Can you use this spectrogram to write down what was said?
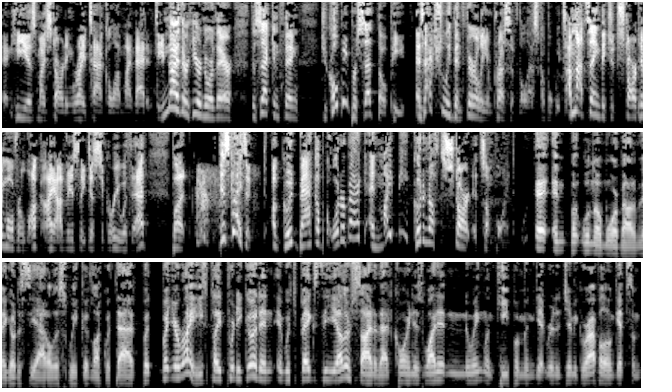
and he is my starting right tackle on my Madden team. Neither here nor there. The second thing, Jacoby Brissett, though, Pete, has actually been fairly impressive the last couple weeks. I'm not saying they should start him over Luck. I obviously disagree with that. But this guy's a, a good backup quarterback and might be good enough to start at some point. And, and but we'll know more about him. They go to Seattle this week. Good luck with that. But but you're right. He's played pretty good, and which begs the other side of that coin is why didn't New England keep him and get rid of Jimmy Garoppolo and get some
